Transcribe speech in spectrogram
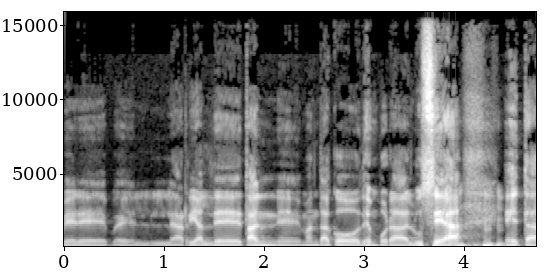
bere larrialdeetan e, mandako denbora luzea eta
